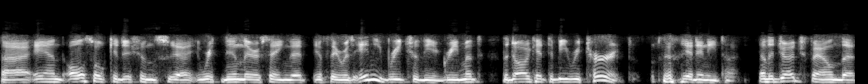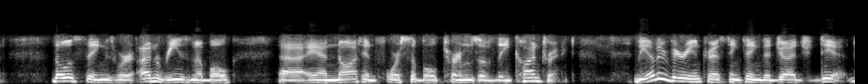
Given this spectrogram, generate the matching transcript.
Uh, and also conditions uh, written in there saying that if there was any breach of the agreement, the dog had to be returned at any time. And the judge found that those things were unreasonable uh, and not enforceable terms of the contract. The other very interesting thing the judge did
